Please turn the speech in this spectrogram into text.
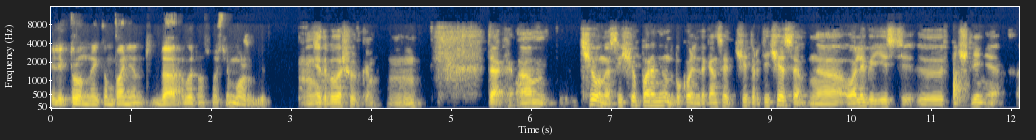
электронные компоненты. Да, в этом смысле может быть. Это была шутка. Угу. Так, эм, что у нас? Еще пару минут, буквально до конца четверти часа. Э, у Олега есть э, впечатление, э,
